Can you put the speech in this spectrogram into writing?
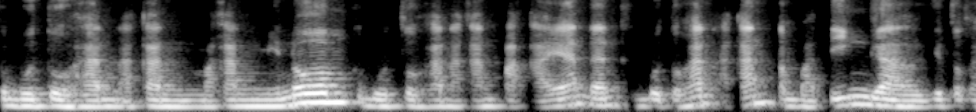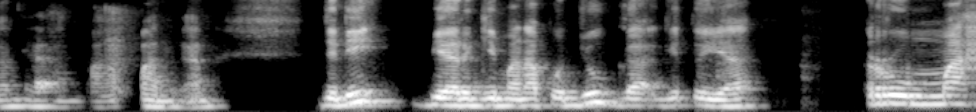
kebutuhan akan makan minum, kebutuhan akan pakaian dan kebutuhan akan tempat tinggal gitu kan, tempat papan kan. Jadi biar gimana pun juga gitu ya, rumah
